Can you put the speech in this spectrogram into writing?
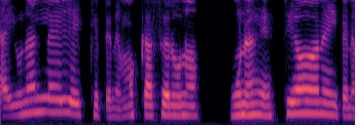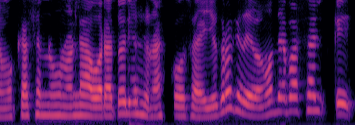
Hay, unas leyes que tenemos que hacer unos, unas gestiones y tenemos que hacernos unos laboratorios y unas cosas. Y yo creo que debemos de pasar, que,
